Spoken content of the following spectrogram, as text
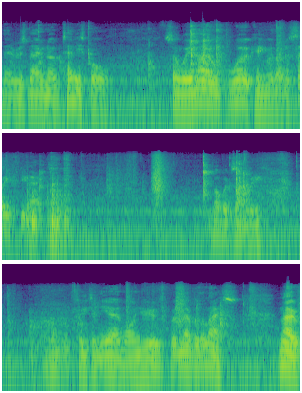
there is now no tennis ball. So we're now working without a safety net. Not exactly 100 feet in the air, mind you, but nevertheless. Now,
